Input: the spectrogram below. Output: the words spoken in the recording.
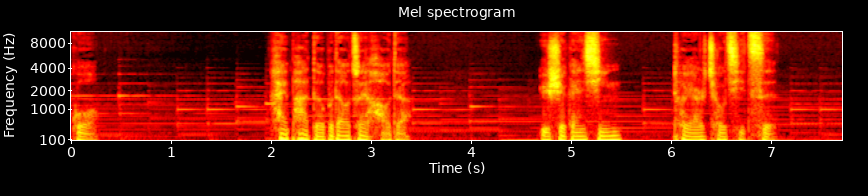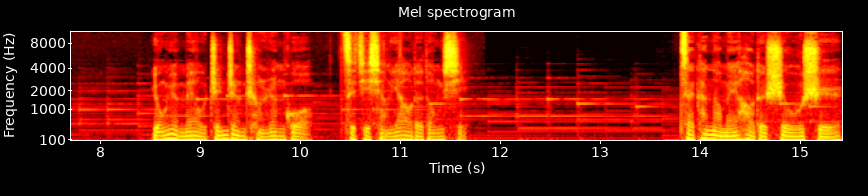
过，害怕得不到最好的，于是甘心退而求其次。永远没有真正承认过自己想要的东西，在看到美好的事物时，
